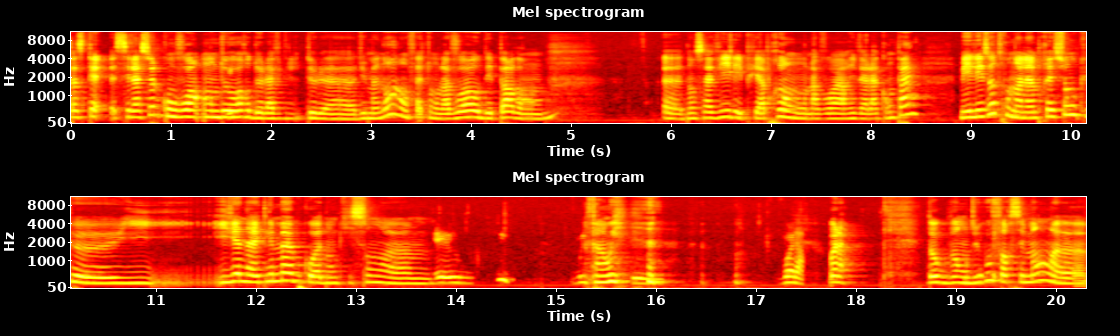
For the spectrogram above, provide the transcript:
Parce que c'est la seule qu'on voit en dehors de la, de la- du manoir, en fait. On la voit au départ dans, euh, dans sa ville, et puis après, on la voit arriver à la campagne. Mais les autres, on a l'impression qu'ils ils viennent avec les meubles, quoi. Donc, ils sont. euh, euh, oui, oui. Enfin, oui. voilà. Voilà. Donc, bon, du coup, forcément, euh,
